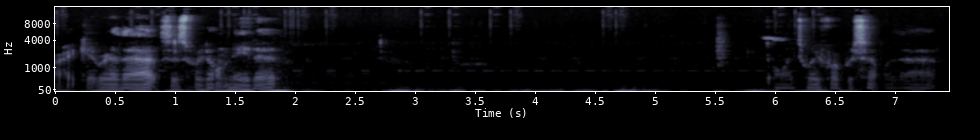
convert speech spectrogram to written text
Alright, get rid of that since we don't need it. Only 24% with that.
